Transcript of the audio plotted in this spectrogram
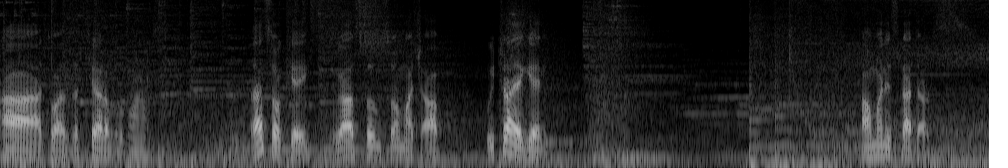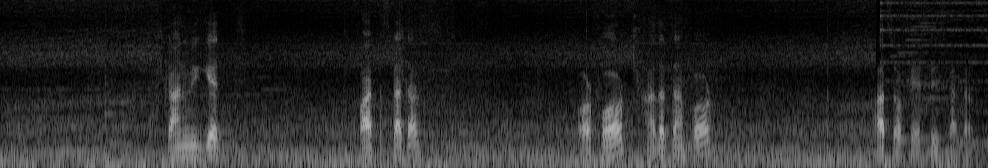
ah it was a terrible bonus. That's okay. We are still so much up. We try again. How many scatters can we get five scatters? Or four? Another time four? That's okay three scatters.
